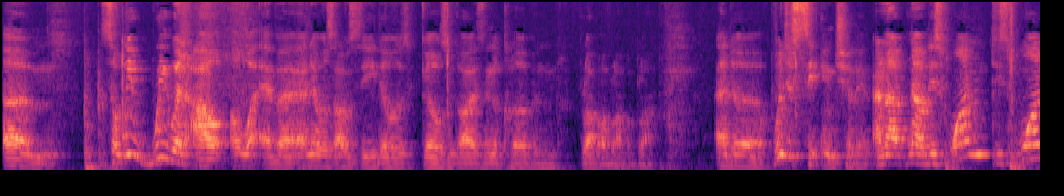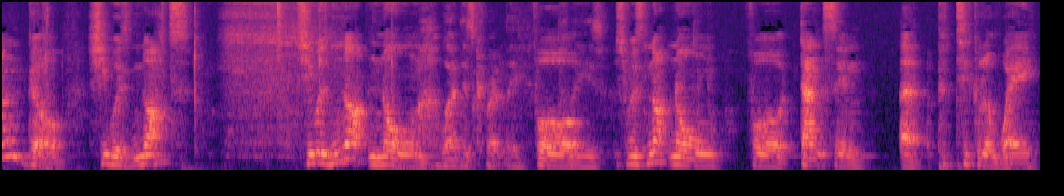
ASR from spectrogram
Um, so we we went out or whatever, and there was obviously there was girls and guys in the club and blah blah blah blah blah, and uh, we're just sitting chilling. And now, now this one this one girl, she was not. She was not known Word this correctly. for. Please. She was not known for dancing a particular way,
